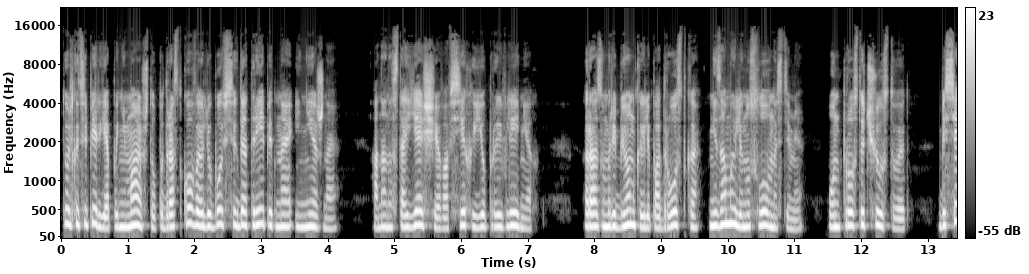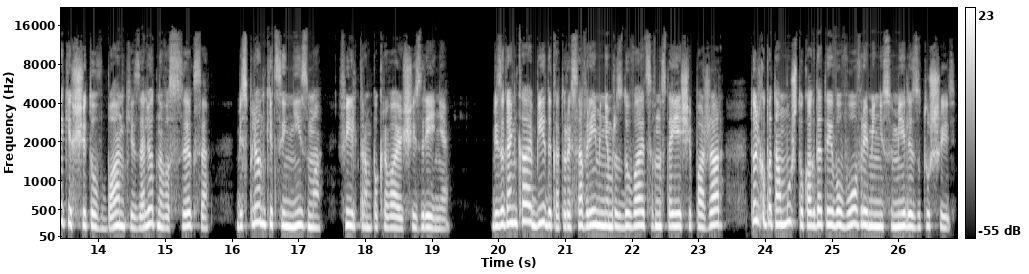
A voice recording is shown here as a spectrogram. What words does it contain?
Только теперь я понимаю, что подростковая любовь всегда трепетная и нежная. Она настоящая во всех ее проявлениях. Разум ребенка или подростка не замылен условностями. Он просто чувствует. Без всяких счетов в банке, залетного секса, без пленки цинизма, фильтром покрывающей зрение. Без огонька обиды, который со временем раздувается в настоящий пожар, только потому, что когда-то его вовремя не сумели затушить.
